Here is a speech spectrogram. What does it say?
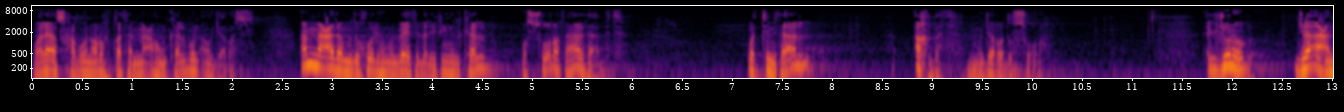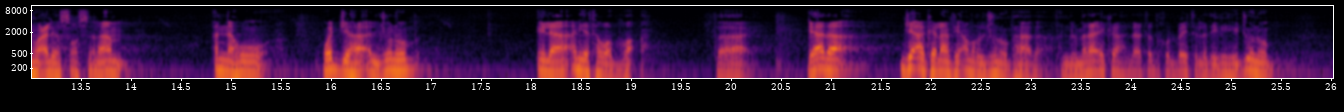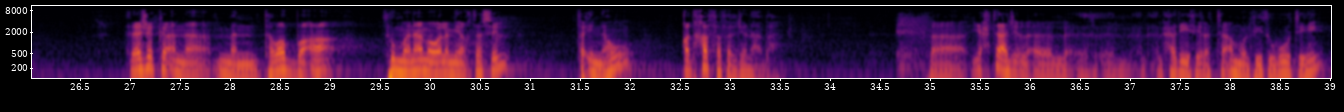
ولا يصحبون رفقة معهم كلب أو جرس. أما عدم دخولهم البيت الذي فيه الكلب والصورة فهذا ثابت. والتمثال أخبث من مجرد الصورة. الجنب جاء عنه عليه الصلاة والسلام أنه وجه الجنب إلى أن يتوضأ. فلهذا جاء كلام في أمر الجنوب هذا أن الملائكة لا تدخل البيت الذي فيه جنوب. لا شك أن من توضأ ثم نام ولم يغتسل فإنه قد خفف الجنابة. فيحتاج الحديث إلى التأمل في ثبوته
